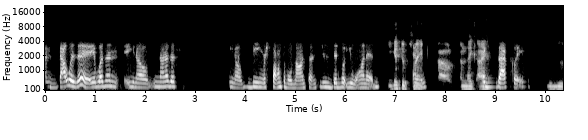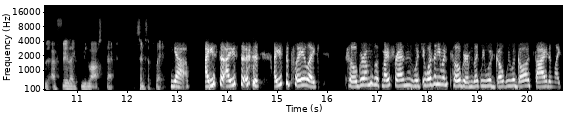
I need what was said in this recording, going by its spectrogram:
And that was it. It wasn't you know none of this you know being responsible nonsense. You just did what you wanted. You get to play and out. And like i exactly. I feel like we lost that sense of play. Yeah. I used to i used to i used to play like pilgrims with my friends which it wasn't even pilgrims. Like we would go we would go outside and like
